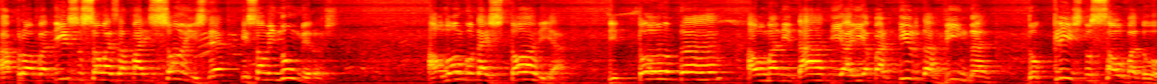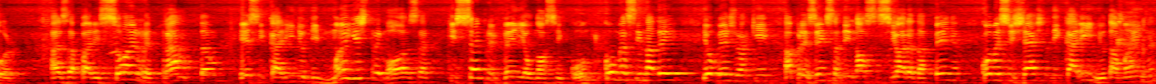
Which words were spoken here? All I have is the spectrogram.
A prova disso são as aparições, né? que são inúmeras, ao longo da história de toda a humanidade, e aí a partir da vinda do Cristo Salvador. As aparições retratam esse carinho de mãe extremosa que sempre vem ao nosso encontro. Como assinalei, eu vejo aqui a presença de Nossa Senhora da Penha, como esse gesto de carinho da mãe, né?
